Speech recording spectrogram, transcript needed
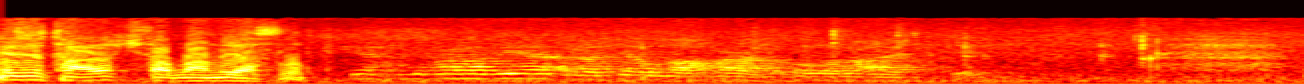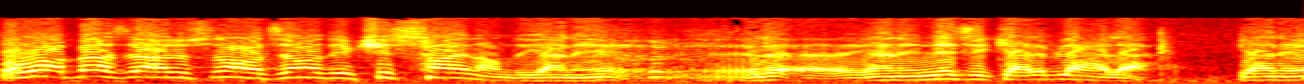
Necə tarix kitablarında yazılıb. Muaviyə radiyallahu anh onlara aiddir. Valla bəzi əhlüsünə alacağına deyib ki, saylandır, yəni, e, yəni necə gəliblər hələ. Yəni,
